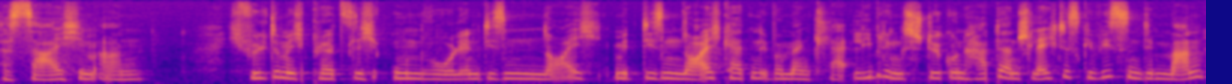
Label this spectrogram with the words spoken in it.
Das sah ich ihm an. Ich fühlte mich plötzlich unwohl in diesen Neu mit diesen Neuigkeiten über mein Kle Lieblingsstück und hatte ein schlechtes Gewissen dem Mann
